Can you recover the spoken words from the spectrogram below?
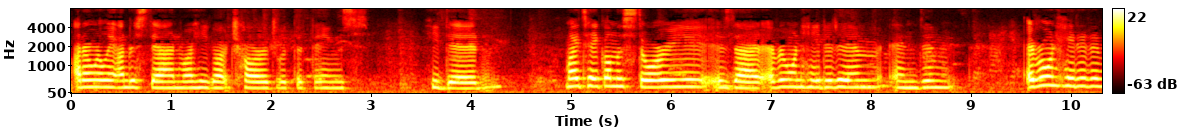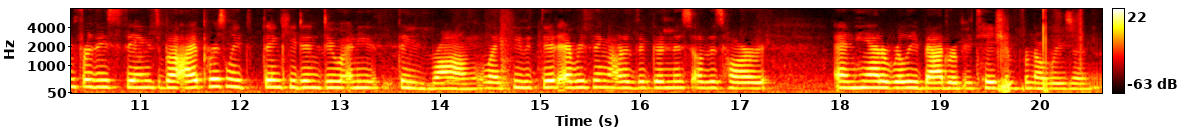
I don't really understand why he got charged with the things he did. My take on the story is that everyone hated him and didn't everyone hated him for these things, but I personally think he didn't do anything wrong. Like he did everything out of the goodness of his heart and he had a really bad reputation for no reason.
